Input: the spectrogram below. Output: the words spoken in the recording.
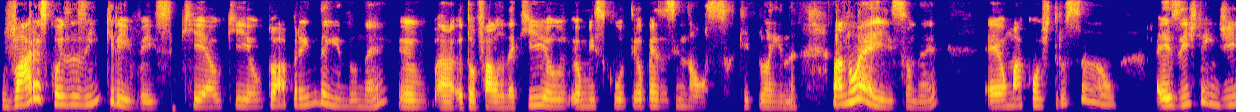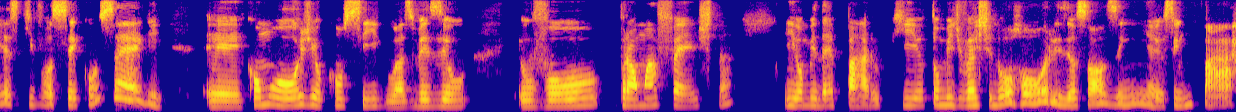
várias coisas incríveis, que é o que eu tô aprendendo, né? Eu, eu tô falando aqui, eu, eu me escuto e eu penso assim, nossa, que plena. Mas não é isso, né? É uma construção. Existem dias que você consegue, é, como hoje eu consigo. Às vezes eu, eu vou para uma festa e eu me deparo que eu tô me divertindo horrores, eu sozinha, eu sem um par,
